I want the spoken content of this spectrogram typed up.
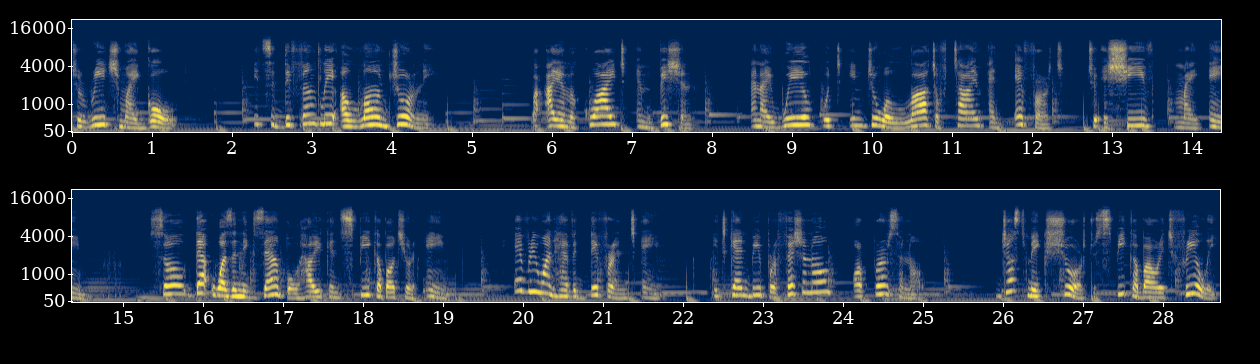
to reach my goal. It's definitely a long journey, but I am a quite ambition and I will put into a lot of time and effort to achieve my aim. So that was an example how you can speak about your aim. Everyone have a different aim. It can be professional or personal. Just make sure to speak about it freely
